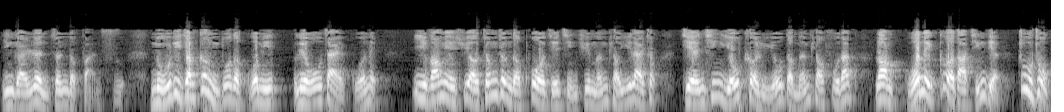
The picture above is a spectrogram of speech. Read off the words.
应该认真的反思，努力将更多的国民留在国内。一方面需要真正的破解景区门票依赖症，减轻游客旅游的门票负担，让国内各大景点注重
